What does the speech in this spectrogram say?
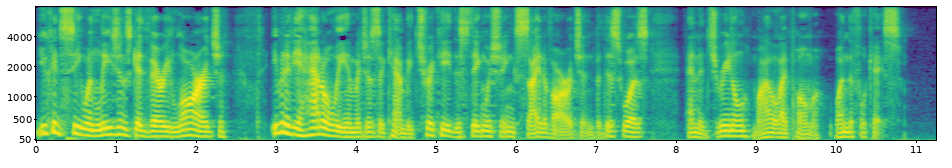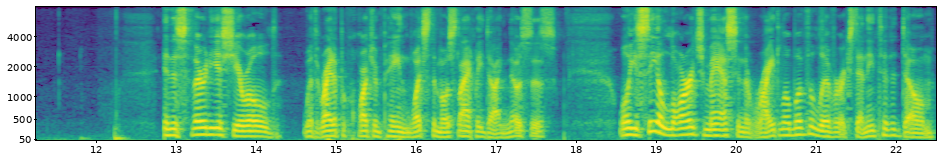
You can see when lesions get very large, even if you had all the images, it can be tricky distinguishing site of origin. But this was an adrenal myelolipoma. Wonderful case. In this 30ish year old with right upper quadrant pain, what's the most likely diagnosis? Well, you see a large mass in the right lobe of the liver extending to the dome.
